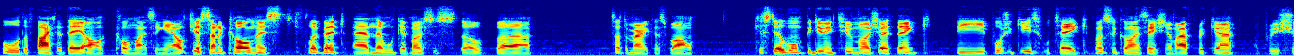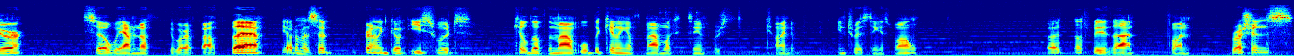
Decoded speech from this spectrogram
for the fact that they are colonizing it. I'll just send a colonist, flip it, and then we'll get most of uh, South America as well. Castile won't be doing too much, I think. The Portuguese will take most of the colonization of Africa, I'm pretty sure. So we have nothing to worry about there. The Ottomans have apparently gone eastward, killed off the Mam will be killing off the Mamluks it seems, which is kind of interesting as well. But not really that fun. Russians,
